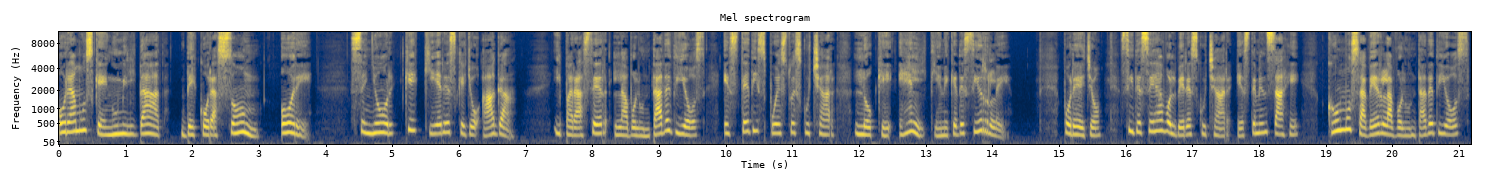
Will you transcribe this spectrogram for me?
Oramos que en humildad de corazón ore, Señor, ¿qué quieres que yo haga? Y para hacer la voluntad de Dios, esté dispuesto a escuchar lo que Él tiene que decirle. Por ello, si desea volver a escuchar este mensaje, ¿Cómo saber la voluntad de Dios?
